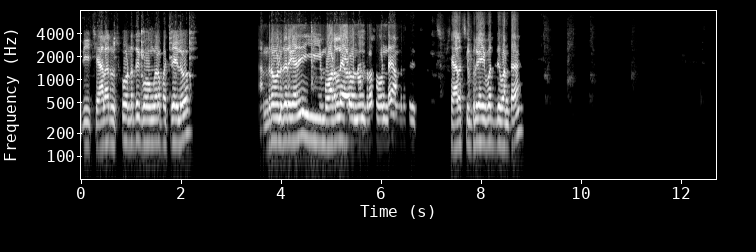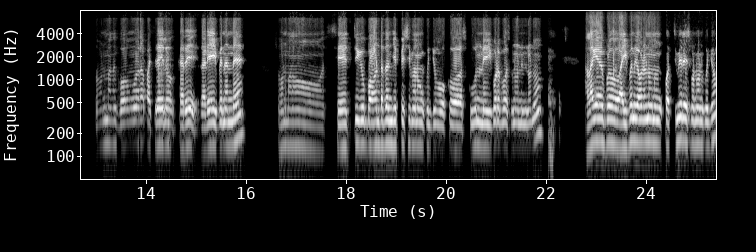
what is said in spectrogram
ఇది చాలా రుచిగా ఉంటుంది గోంగూర పచ్చిరొయ్యలు అందరూ వండుతారు కానీ ఈ మోడల్లో ఎవరు ఉండరు చూడండి. అందరూ చాలా సింపుల్గా అయిపోద్ది వంట. చూడండి మన గోంగూర పచ్చిరొయ్యలు కర్రీ రెడీ అయిపోయిందండి. చూడండి మనం చేతికి బాగుంటుందని చెప్పేసి మనం కొంచెం ఒక స్పూన్ నెయ్యి కూడా పోసుకున్నాం ఇందులోను. అలాగే ఇప్పుడు అయిపోయింది కాబట్టి మనం కొత్తిమీర వేసుకుంటాం కొంచెం.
